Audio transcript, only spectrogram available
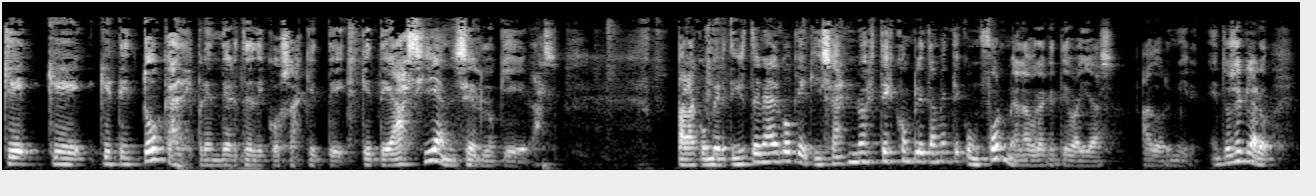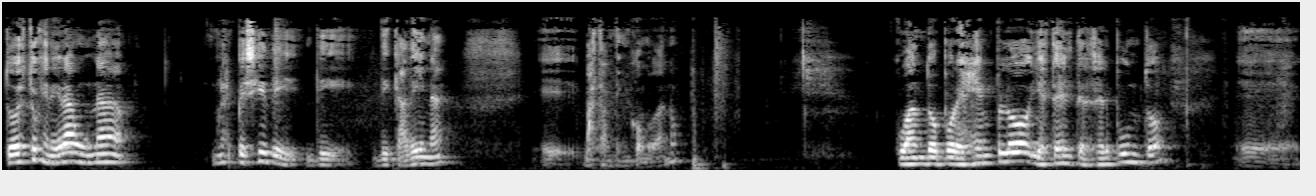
que, que, te toca desprenderte de cosas que te, que te hacían ser lo que eras, para convertirte en algo que quizás no estés completamente conforme a la hora que te vayas a dormir. Entonces, claro, todo esto genera una, una especie de, de, cadena eh, bastante incómoda, ¿no? Cuando, por ejemplo, y este es el tercer punto, eh,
